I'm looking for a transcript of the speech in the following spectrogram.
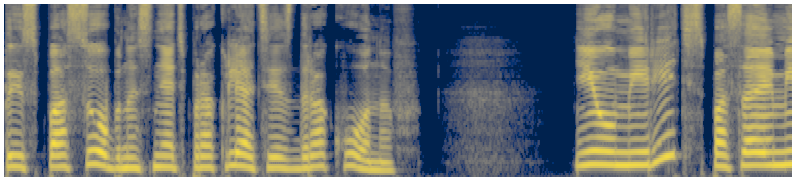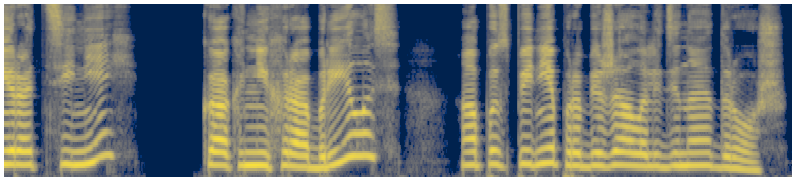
Ты способна снять проклятие с драконов. И умереть, спасая мир от теней? Как не храбрилась, а по спине пробежала ледяная дрожь.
